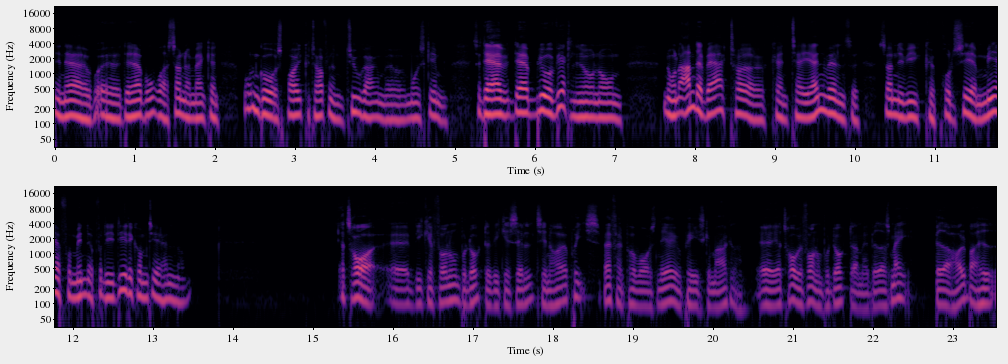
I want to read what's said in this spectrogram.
den er, øh, den er brugbar, sådan at man kan undgå at sprøjte kartoflen 20 gange med, mod skimmel. Så der, der bliver virkelig nogle, nogle, nogle andre værktøjer, kan tage i anvendelse, sådan at vi kan producere mere for mindre, for det er det, det kommer til at handle om. Jeg tror, øh, vi kan få nogle produkter, vi kan sælge til en højere pris, i hvert fald på vores europæiske markeder. Øh, jeg tror, vi får nogle produkter med bedre smag, bedre holdbarhed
